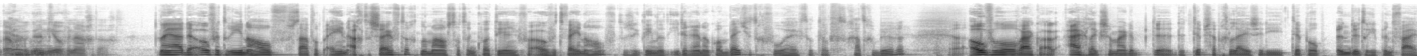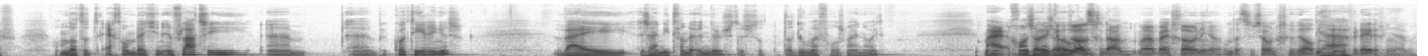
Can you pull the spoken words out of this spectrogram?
Waarom Ja, heb ik daar niet over nagedacht? Nou ja, de over 3,5 staat op 1,78. Normaal staat een kwartering voor over 2,5. Dus ik denk dat iedereen ook wel een beetje het gevoel heeft dat dat gaat gebeuren. Ja. Overal waar ik eigenlijk zeg maar, de, de, de tips heb gelezen, die tippen op under 3,5. Omdat het echt wel een beetje een inflatie ehm, eh, kwartering is. Wij zijn niet van de unders, dus dat, dat doen wij volgens mij nooit. Maar gewoon Ik sowieso... heb het wel eens gedaan, maar bij Groningen, omdat ze zo'n geweldige Ja. verdediging hebben.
